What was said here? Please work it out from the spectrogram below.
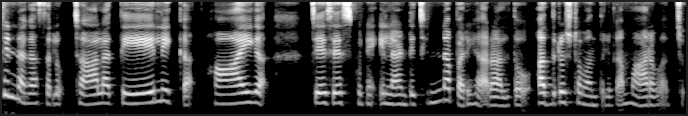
చిన్నగా అసలు చాలా తేలిక హాయిగా చేసేసుకునే ఇలాంటి చిన్న పరిహారాలతో అదృష్టవంతులుగా మారవచ్చు.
